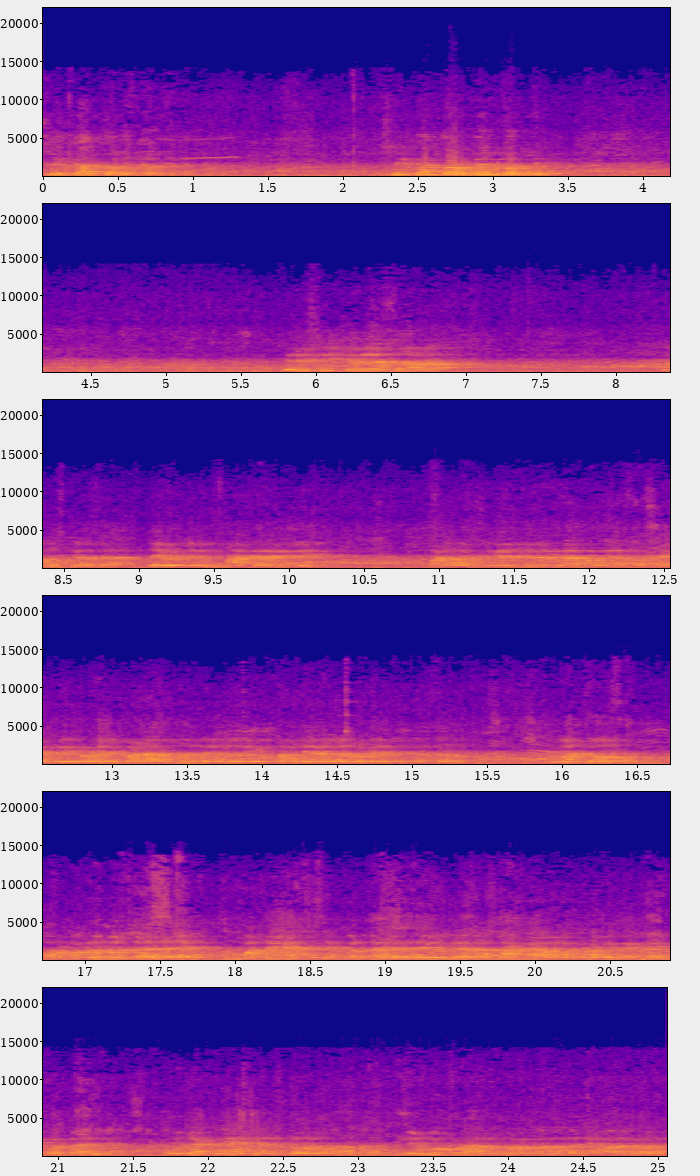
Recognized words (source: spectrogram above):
ಶ್ರೀಕಾಂತ್ ಅವರು ಶ್ರೀಕಾಂತ್ ಅವ್ರ ಮೇಲೆ ಬರಲಿ ತಿರುಶ್ರೀ ಜ್ಯುವೆಲರ್ಸ್ ಅವರು, ನಮಸ್ಕಾರ ಸರ್. ದಯವಿಟ್ಟು ನಿಮ್ಗೆ ಸಹಕಾರ ಇರಲಿ ಬಹಳ ವರ್ಷಗಳಿಂದ ಕೂಡ ಬಂಗಾರಪ್ಪ ಸಾಹೇಬರು ಈ ಬಹಳ ಬಂದಿರೋದು ನೀವು ತಂದೆಯರೆಲ್ಲ ನೋಡಿರ್ತಕ್ಕಂಥದ್ದು ಇವತ್ತು ಅವ್ರ ಮಗಳು ಬರ್ತಾ ಇದ್ದಾರೆ ಮತ ಯಾಚಿಸಕ್ಕೆ ಬರ್ತಾ ಇದ್ದಾರೆ. ದಯವಿಟ್ಟು ಎಲ್ಲ ಸಹಕಾರವನ್ನು ಕೊಡಬೇಕಾಗಿ ಕೇಳ್ಕೊಳ್ತಾ ಇದ್ದಾರೆ ಪೂಜಾ ಕ್ರಿಯೇಷನ್ಸ್ ಅವರು, ನಿಮಗೂ ಕೂಡ ಹೃತ್ಪೂರ್ವಕವಾದ ಧನ್ಯವಾದಗಳು.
